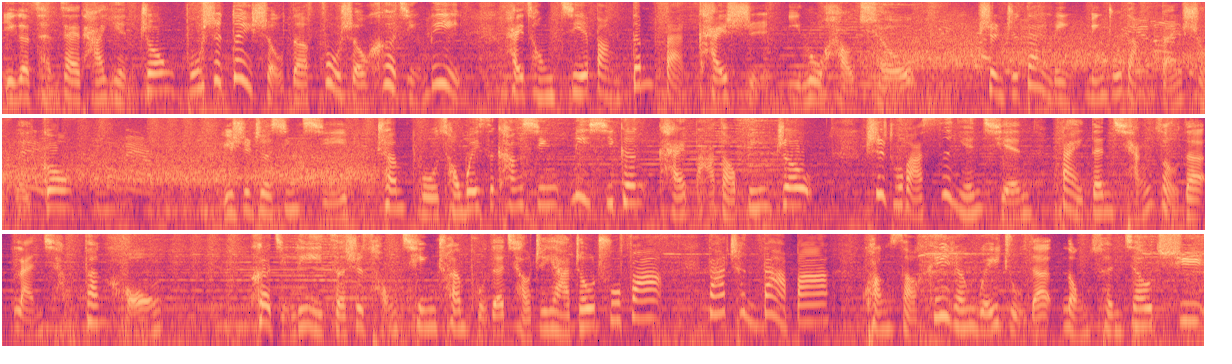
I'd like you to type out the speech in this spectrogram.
一个曾在他眼中不是对手的副手贺锦丽，还从接棒登板开始一路好球，甚至带领民主党反手围攻。于是这星期，川普从威斯康星、密西根开拔到宾州。试图把四年前拜登抢走的蓝墙翻红，贺锦丽则是从亲川普的乔治亚州出发，搭乘大巴狂扫黑人为主的农村郊区，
